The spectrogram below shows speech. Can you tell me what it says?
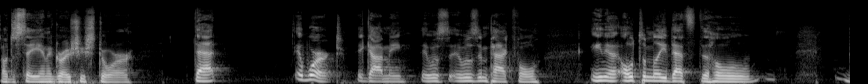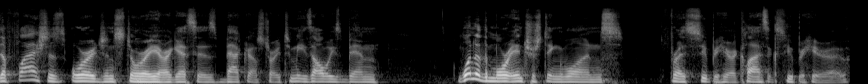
I'll just say in a grocery store that it worked. It got me. It was it was impactful. You know, ultimately that's the whole the Flash's origin story, or I guess his background story, to me has always been one of the more interesting ones for a superhero, a classic superhero.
